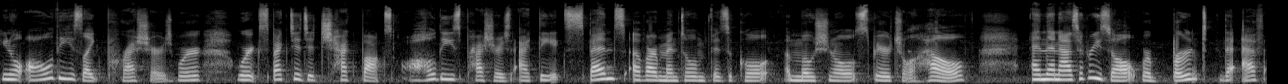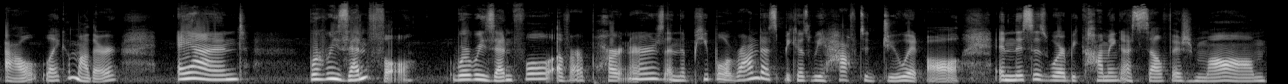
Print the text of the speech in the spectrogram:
You know, all these like pressures. We're, we're expected to checkbox all these pressures at the expense of our mental and physical, emotional, spiritual health. And then as a result, we're burnt the F out like a mother and we're resentful. We're resentful of our partners and the people around us because we have to do it all. And this is where becoming a selfish mom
